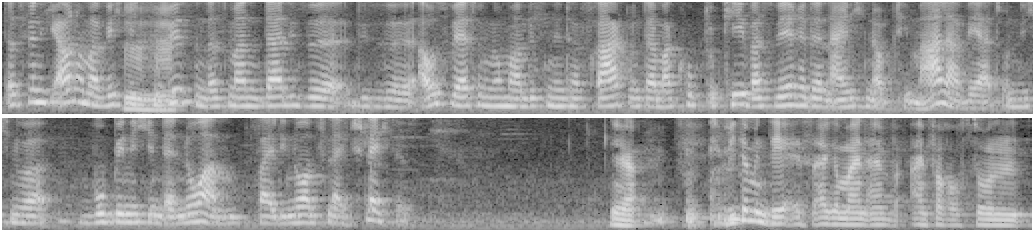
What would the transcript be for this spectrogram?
Das finde ich auch nochmal wichtig mhm. zu wissen, dass man da diese, diese Auswertung nochmal ein bisschen hinterfragt und da mal guckt, okay, was wäre denn eigentlich ein optimaler Wert und nicht nur, wo bin ich in der Norm, weil die Norm vielleicht schlecht ist. Ja, Vitamin D ist allgemein einfach auch so ein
